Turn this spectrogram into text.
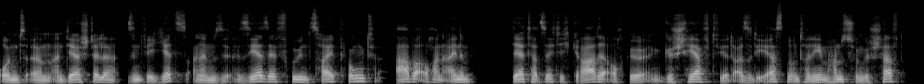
Und ähm, an der Stelle sind wir jetzt an einem sehr, sehr frühen Zeitpunkt, aber auch an einem, der tatsächlich gerade auch ge geschärft wird. Also die ersten Unternehmen haben es schon geschafft.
